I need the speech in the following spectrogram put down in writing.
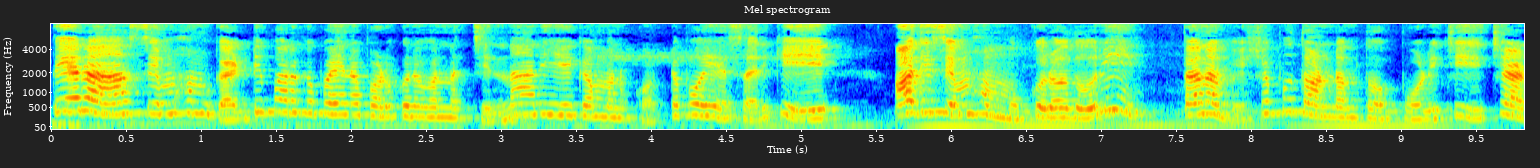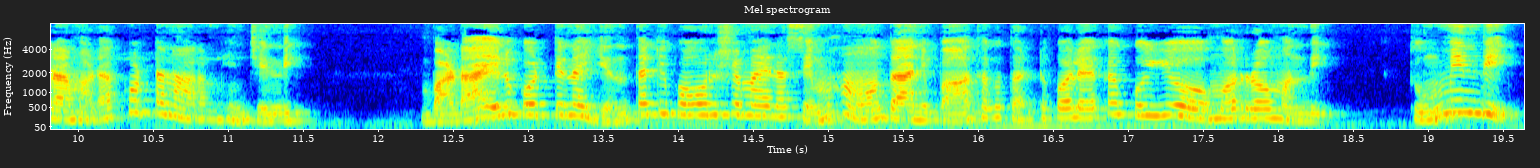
తీరా సింహం గడ్డి పరకపైన పడుకుని ఉన్న చిన్నారి ఈగమ్మను కొట్టపోయేసరికి అది సింహం ముక్కులో దూరి తన విషపు తొండంతో పొడిచి చెడామడా కొట్టనారంభించింది. బడాయిలు కొట్టిన ఎంతటి పౌరుషమైన సింహం దాని బాధకు తట్టుకోలేక కుయ్యో మొర్రో మంది. తుమ్మింది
